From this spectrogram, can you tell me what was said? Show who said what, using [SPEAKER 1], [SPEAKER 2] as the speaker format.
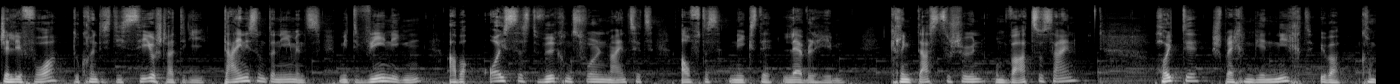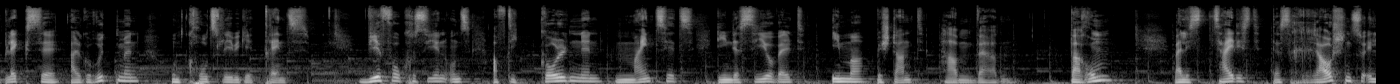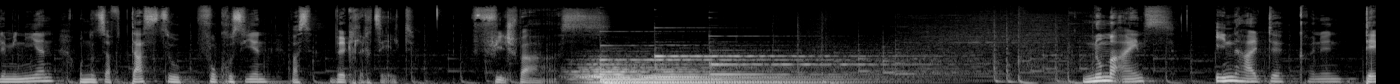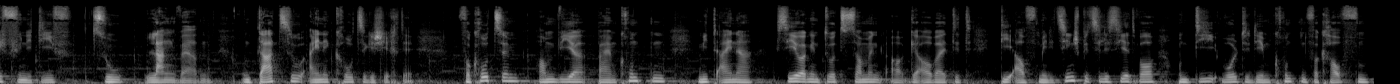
[SPEAKER 1] Stell dir vor, du könntest die SEO-Strategie deines Unternehmens mit wenigen, aber äußerst wirkungsvollen Mindsets auf das nächste Level heben. Klingt das zu schön, um wahr zu sein? Heute sprechen wir nicht über komplexe Algorithmen und kurzlebige Trends. Wir fokussieren uns auf die goldenen Mindsets, die in der SEO-Welt immer Bestand haben werden. Warum? Weil es Zeit ist, das Rauschen zu eliminieren und uns auf das zu fokussieren, was wirklich zählt. Viel Spaß! Nummer 1. Inhalte können definitiv zu lang werden. Und dazu eine kurze Geschichte. Vor kurzem haben wir beim Kunden mit einer SEO-Agentur zusammengearbeitet, die auf Medizin spezialisiert war und die wollte dem Kunden verkaufen,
